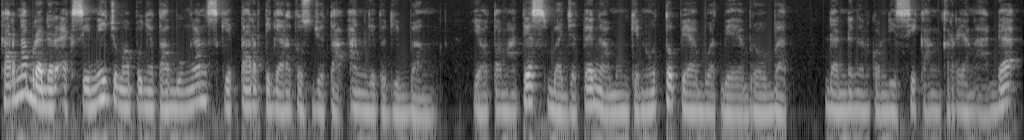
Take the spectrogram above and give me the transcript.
Karena brother X ini cuma punya tabungan sekitar 300 jutaan gitu di bank. Ya otomatis budgetnya nggak mungkin nutup ya buat biaya berobat. Dan dengan kondisi kanker yang ada,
